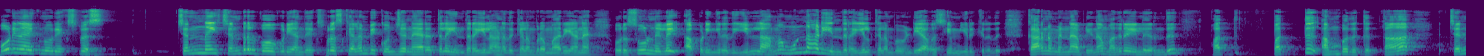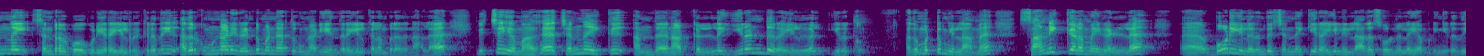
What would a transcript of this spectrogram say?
போடிநாயக்கனூர் எக்ஸ்பிரஸ் சென்னை சென்ட்ரல் போகக்கூடிய அந்த எக்ஸ்பிரஸ் கிளம்பி கொஞ்ச நேரத்தில் இந்த ரயிலானது கிளம்புற மாதிரியான ஒரு சூழ்நிலை அப்படிங்கிறது இல்லாமல் முன்னாடி இந்த ரயில் கிளம்ப வேண்டிய அவசியம் இருக்கிறது. காரணம் என்ன அப்படின்னா மதுரையிலிருந்து பத்து பத்து ஐம்பதுக்கு தான் சென்னை சென்ட்ரல் போகக்கூடிய ரயில் இருக்கிறது. அதற்கு முன்னாடி ரெண்டு மணி நேரத்துக்கு முன்னாடியே இந்த ரயில் கிளம்புறதுனால நிச்சயமாக சென்னைக்கு அந்த நாட்களில் இரண்டு ரயில்கள் இருக்கும். அது மட்டும் இல்லாமல் சனிக்கிழமைகளில் போடியிலிருந்து சென்னைக்கு ரயில் இல்லாத சூழ்நிலை அப்படிங்கிறது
